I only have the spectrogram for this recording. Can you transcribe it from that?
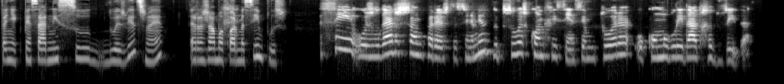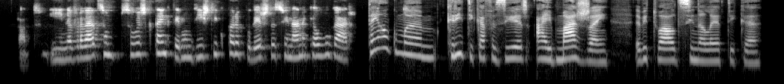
tenha que pensar nisso duas vezes, não é? Arranjar uma forma simples. Sim, os lugares são para estacionamento de pessoas com deficiência motora ou com mobilidade reduzida. Pronto. E, na verdade, são pessoas que têm que ter um dístico para poder estacionar naquele lugar. Tem alguma crítica a fazer à imagem habitual de sinalética?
